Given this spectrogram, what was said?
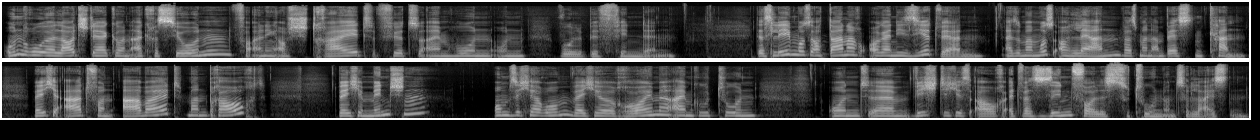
Unruhe, Lautstärke und Aggressionen, vor allen Dingen auch Streit, führt zu einem hohen Unwohlbefinden. Das Leben muss auch danach organisiert werden. Also man muss auch lernen, was man am besten kann, welche Art von Arbeit man braucht, welche Menschen um sich herum, welche Räume einem gut tun. Und äh, wichtig ist auch, etwas Sinnvolles zu tun und zu leisten.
